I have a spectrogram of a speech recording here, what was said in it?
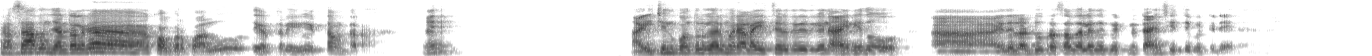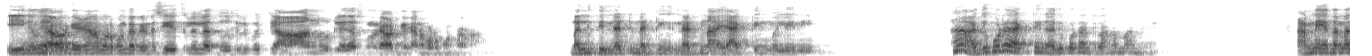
ప్రసాదం జనరల్గా కొబ్బరి పాలు తీర్థలు ఇవి ఇస్తూ ఉంటారు. ఆ ఇచ్చిన పంతులు గారు మరి ఎలా ఇచ్చారో తెలియదు కానీ ఆయన ఏదో ఏదో లడ్డు ప్రసాదాలు ఏదో పెట్టినట్టు ఆయన చేస్తే పెట్టాడు ఆయన. ఈయనేమో ఎవరికే కనపడకుండా రెండు చేతులు ఇలా దోశలు పెట్టి ఆ నోట్లో వేసుకున్నాడు. ఎవరికే కనపడకుంటాను మళ్ళీ తిన్నట్టు నటి నటన యాక్టింగ్ మళ్ళీని. అది కూడా యాక్టింగ్ అది కూడా డ్రామానే. అన్న ఏదన్నా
